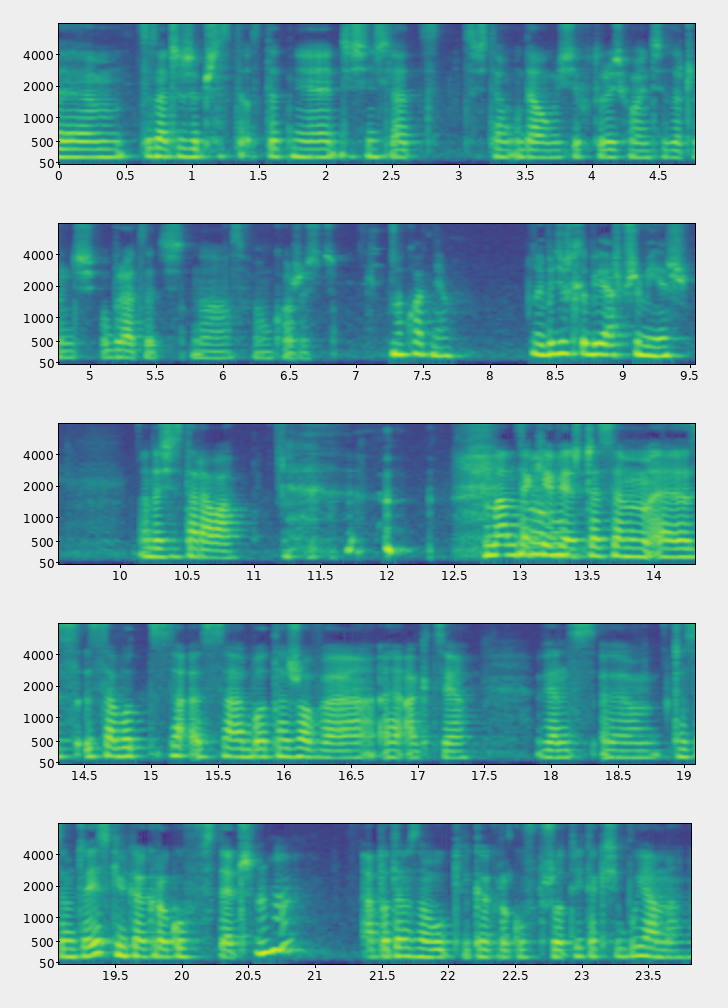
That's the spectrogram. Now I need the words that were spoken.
ym, to znaczy, że przez te ostatnie 10 lat coś tam udało mi się w którymś momencie zacząć obracać na swoją korzyść. Dokładnie. No i będziesz sobie aż przymijesz. Będę się starała. Mam takie, No. wiesz, czasem e, sabot, sa, sabotażowe e, akcje, więc em, czasem to jest kilka kroków wstecz, a potem znowu kilka kroków w przód i tak się bujamy.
